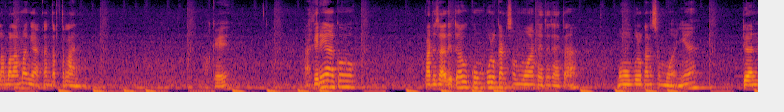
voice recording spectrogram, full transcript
lama-lama nggak akan tertelan. Oke. Akhirnya aku pada saat itu aku kumpulkan semua data-data mengumpulkan semuanya dan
